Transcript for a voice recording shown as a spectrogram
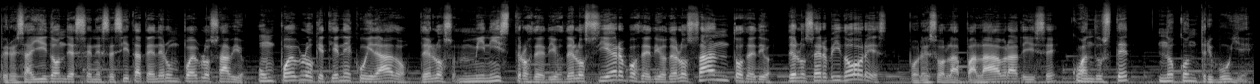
Pero es allí donde se necesita tener un pueblo sabio, un pueblo que tiene cuidado de los ministros de Dios, de los siervos de Dios, de los santos de Dios, de los servidores. Por eso la palabra dice, cuando usted no contribuye,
